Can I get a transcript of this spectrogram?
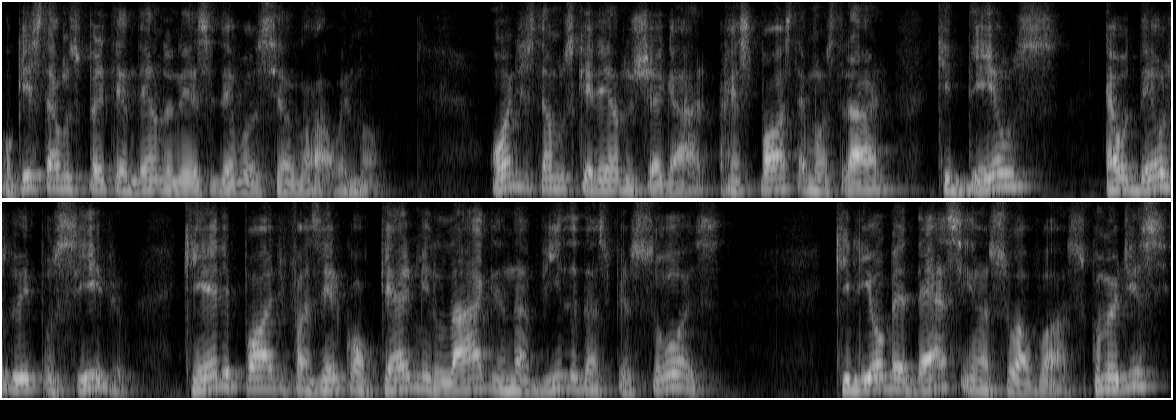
O que estamos pretendendo nesse devocional, irmão? Onde estamos querendo chegar? A resposta é mostrar que Deus é o Deus do impossível, que Ele pode fazer qualquer milagre na vida das pessoas que lhe obedecem à sua voz. Como eu disse,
